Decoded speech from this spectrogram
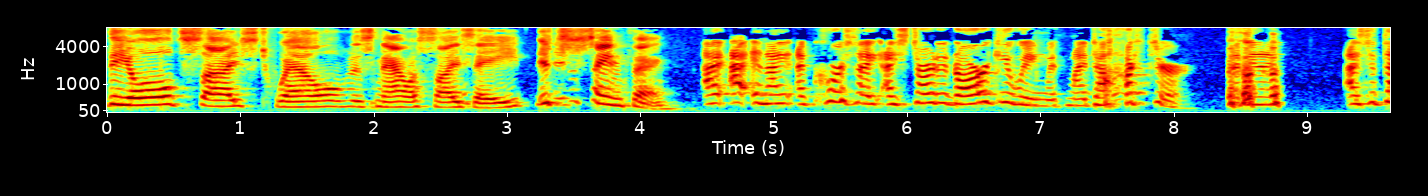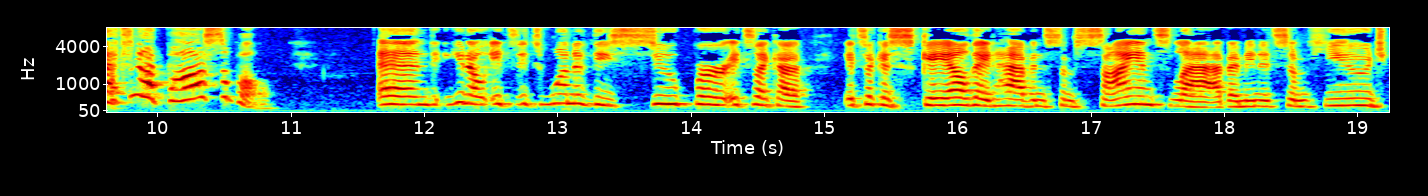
the old size twelve is now a size eight. It's the same thing. I, I and I of course I, I started arguing with my doctor. I mean, I, I said that's not possible. And you know, it's it's one of these super. It's like a it's like a scale they'd have in some science lab. I mean, it's some huge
